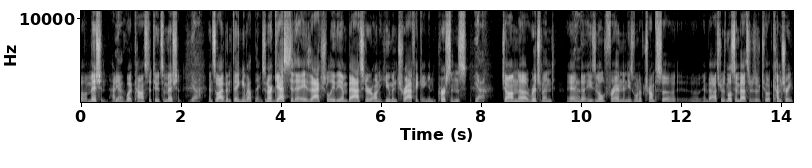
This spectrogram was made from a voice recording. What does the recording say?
of a mission. How do you, Yeah. what constitutes a mission? Yeah. And so I've been thinking about things. And our guest today is actually the ambassador on human trafficking in persons, Yeah. John uh, Richmond. And Yeah. uh, he's an old friend, and he's one of Trump's uh, uh, ambassadors. Most ambassadors are to a country.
